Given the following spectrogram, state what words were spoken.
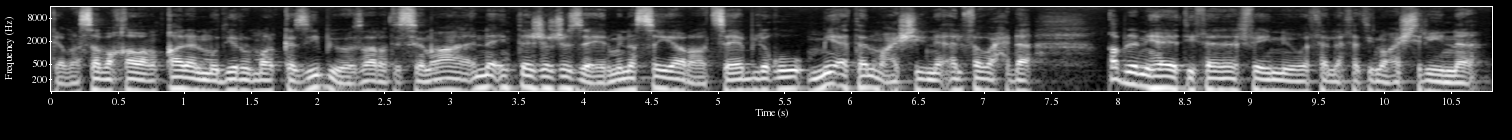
كما سبق وأن قال المدير المركزي بوزارة الصناعة أن إنتاج الجزائر من السيارات سيبلغ 120 ألف وحدة قبل نهاية 2023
